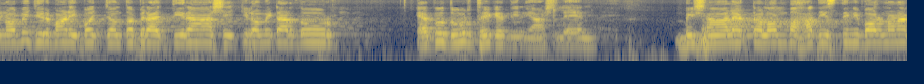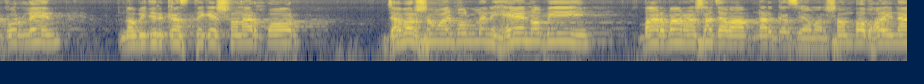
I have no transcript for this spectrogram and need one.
নবীজির বাড়ি পর্যন্ত প্রায় তিরাশি কিলোমিটার দূর। এত দূর থেকে তিনি আসলেন। বিশাল একটা লম্বা হাদিস তিনি বর্ণনা করলেন নবীজির কাছ থেকে শোনার পর। যাবার সময় বললেন, হে নবী বারবার আসা যাওয়া আপনার কাছে আমার সম্ভব হয় না।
